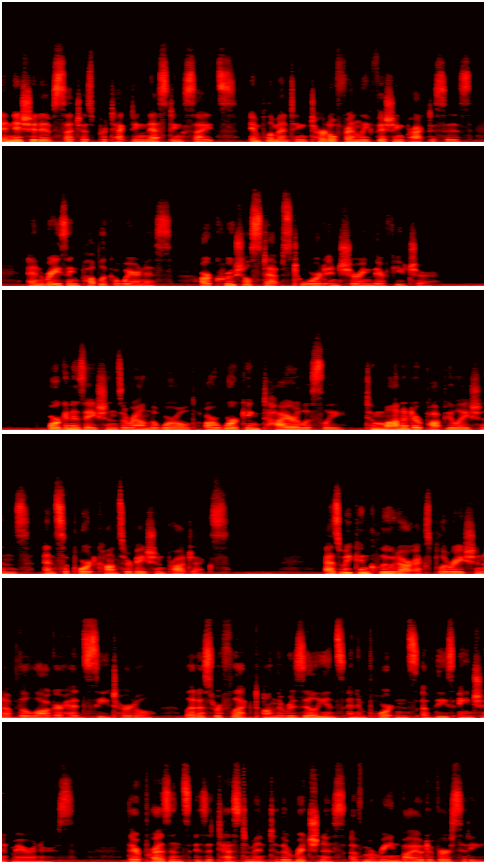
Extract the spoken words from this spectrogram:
Initiatives such as protecting nesting sites, implementing turtle-friendly fishing practices, and raising public awareness are crucial steps toward ensuring their future. Organizations around the world are working tirelessly to monitor populations and support conservation projects. As we conclude our exploration of the loggerhead sea turtle, let us reflect on the resilience and importance of these ancient mariners. Their presence is a testament to the richness of marine biodiversity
